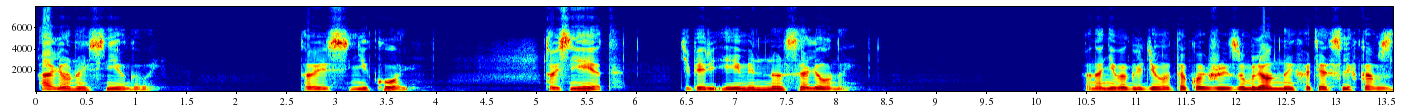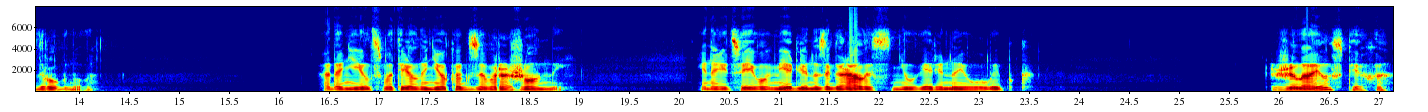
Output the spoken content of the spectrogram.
Аленой Снеговой то есть Николь. То есть нет, теперь именно соленой. Она не выглядела такой же изумленной, хотя слегка вздрогнула. А Даниил смотрел на нее как завороженный, и на лице его медленно загоралась неуверенная улыбка. «Желаю успеха»,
